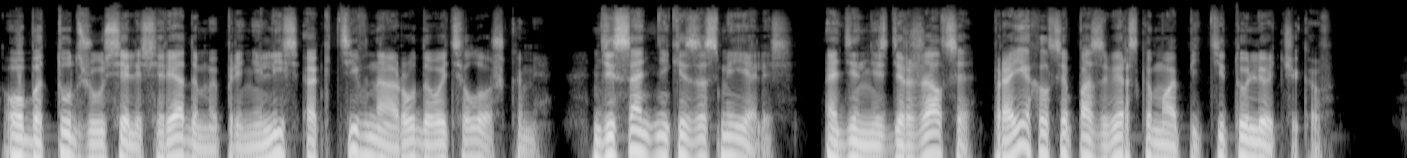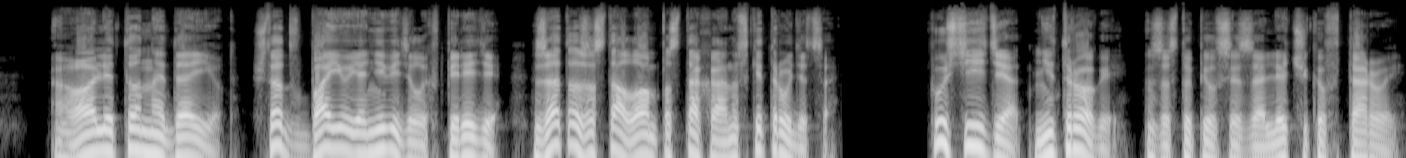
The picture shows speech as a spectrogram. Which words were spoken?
Оба тут же уселись рядом и принялись активно орудовать ложками. Десантники засмеялись. Один не сдержался, проехался по зверскому аппетиту летчиков. «Олитоны дают. Что-то в бою я не видел их впереди. Зато за столом по-стахановски трудятся». «Пусть едят, не трогай», — заступился за летчиков второй.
